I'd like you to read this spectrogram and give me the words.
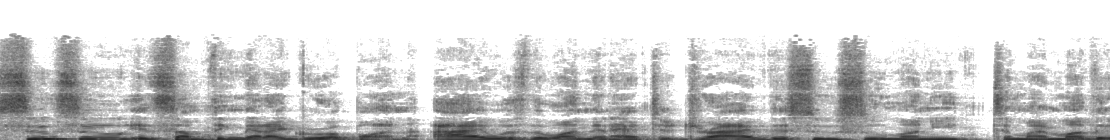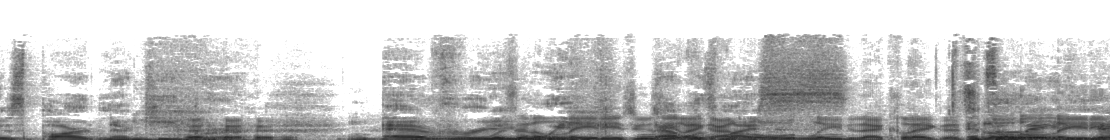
Susu is something that I grew up on. I was the one that had to drive the Susu money to my mother's partner keeper every Was it a week. lady? It's usually That like was an my old lady that collects. It's, It's an old lady, lady, yeah,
